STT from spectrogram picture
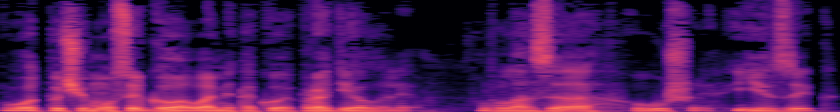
Вот почему с их головами такое проделали. Глаза, уши, язык.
